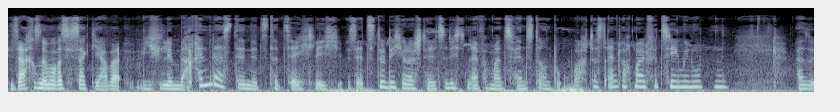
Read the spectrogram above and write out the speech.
Die Sache ist immer, was ich sage, ja, aber wie viele machen das denn jetzt tatsächlich? Setzt du dich oder stellst du dich dann einfach mal ans Fenster und beobachtest einfach mal für zehn Minuten? Also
